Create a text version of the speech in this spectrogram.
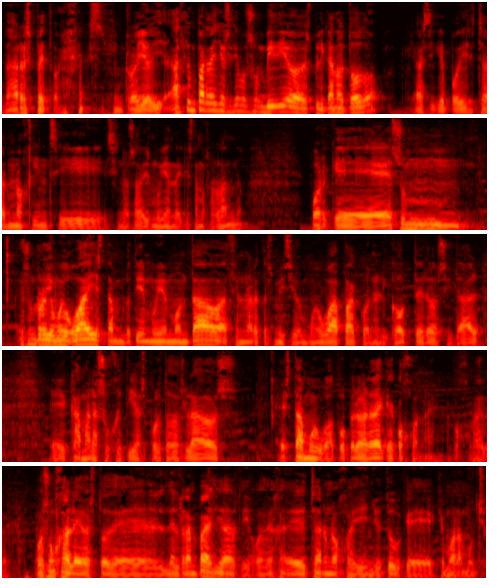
da respeto, ¿eh? es un rollo. Y hace un par de años hicimos un vídeo explicando todo, así que podéis echar un ojín si, no sabéis muy bien de qué estamos hablando. Porque es un, es un rollo muy guay, está, lo tienen muy bien montado, hacen una retransmisión muy guapa con helicópteros y tal, eh, cámaras subjetivas por todos lados. Está muy guapo, pero la verdad es que acojona, ¿eh? acojona de verlo. Pues un jaleo esto del, del Rampage, ya os digo, deja- echar un ojo ahí en YouTube que, que mola mucho.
